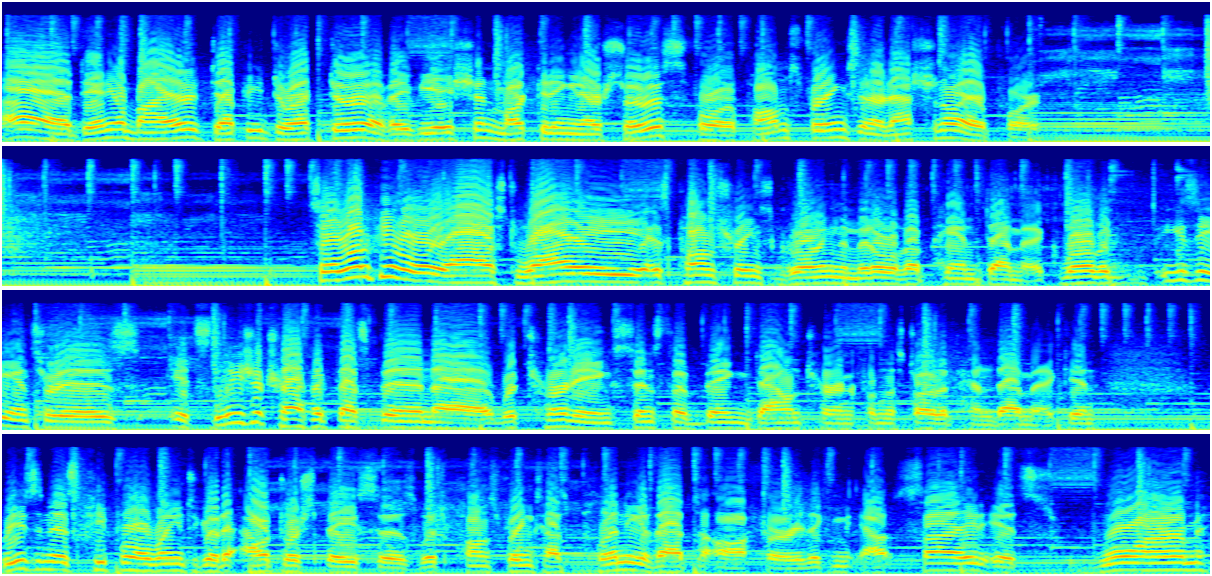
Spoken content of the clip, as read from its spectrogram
Uh, Daniel Meyer, Deputy Director of Aviation Marketing and Air Service for Palm Springs International Airport. So a lot of people really asked, why is Palm Springs growing in the middle of a pandemic? Well, the easy answer is it's leisure traffic that's been uh, returning since the big downturn from the start of the pandemic. And Reason is people are willing to go to outdoor spaces, which Palm Springs has plenty of that to offer. They can be outside, it's warm,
